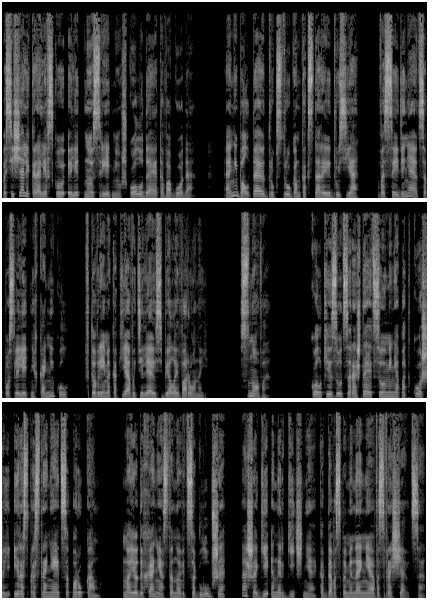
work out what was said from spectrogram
посещали Королевскую элитную среднюю школу до этого года. Они болтают друг с другом, как старые друзья, воссоединяются после летних каникул, в то время как я выделяюсь белой вороной. Снова. Колкий зуд зарождается у меня под кожей и распространяется по рукам. Мое дыхание становится глубже, а шаги энергичнее, когда воспоминания возвращаются.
